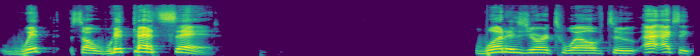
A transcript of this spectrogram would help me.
with so with that said, what is your 12 to actually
